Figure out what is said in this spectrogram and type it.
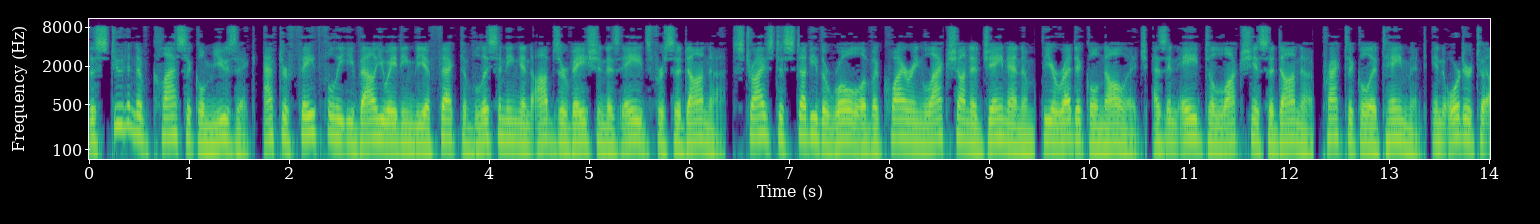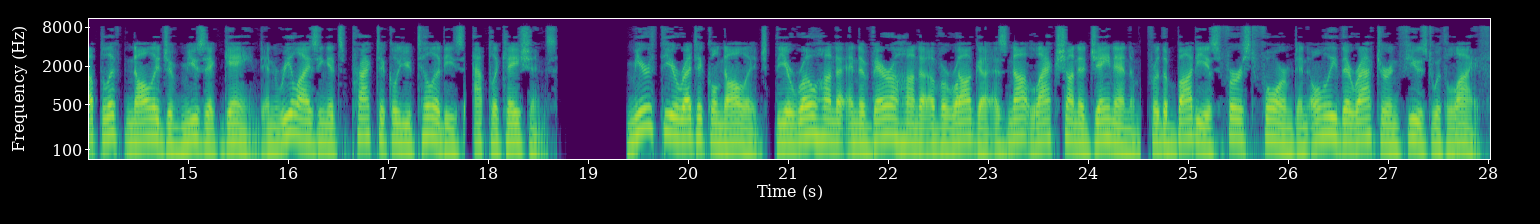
The student of classical music, after faithfully evaluating the effect of listening and observation as aids for sadhana, strives to study the role of acquiring lakshana jnanam theoretical knowledge as an aid to lakshya sadhana practical attainment in order to uplift knowledge of music gained and realizing its practical utilities, applications. Mere theoretical knowledge, the arohana and avarohana of a raga is not lakshana jnanam, for the body is first formed and only thereafter infused with life.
